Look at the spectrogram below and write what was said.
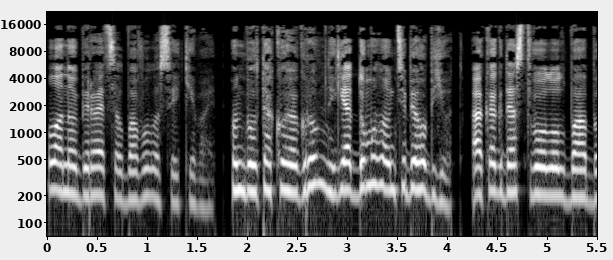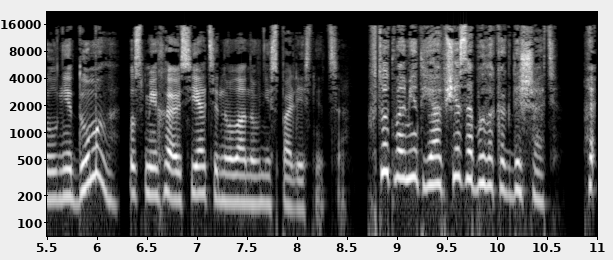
Лана убирает с лба волосы и кивает. Он был такой огромный, я думала, он тебя убьет. А когда ствол у лба был, не думала? Усмехаюсь я, тяну Лану вниз по лестнице. В тот момент я вообще забыла, как дышать. Хе,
